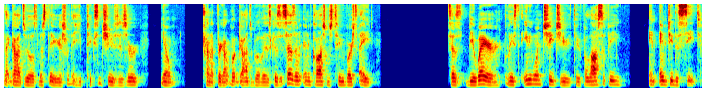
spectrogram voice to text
that God's will is mysterious or that He picks and chooses or you know trying to figure out what God's will is because it says in, in Colossians two verse eight says, Beware lest anyone cheat you through philosophy and empty deceit,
